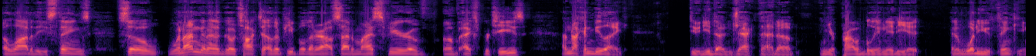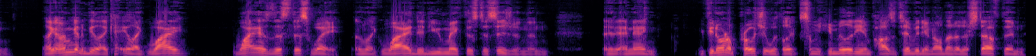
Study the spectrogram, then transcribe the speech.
a lot of these things. So when I'm to go talk to other people that are outside of my sphere of, of expertise, I'm not to be like, dude, you done jacked that up and you're probably an idiot. And what are you thinking? Like, I'm to be like, Hey, like, why, why is this this way? And like, why did you make this decision? And, and, and, and if you don't approach it with like some humility and positivity and all that other stuff, then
